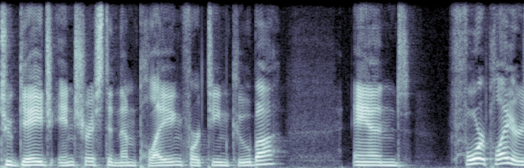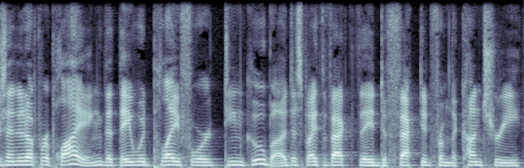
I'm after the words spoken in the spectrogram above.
to gauge interest in them playing for Team Cuba. And four players ended up replying that they would play for Team Cuba, despite the fact that they defected from the country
